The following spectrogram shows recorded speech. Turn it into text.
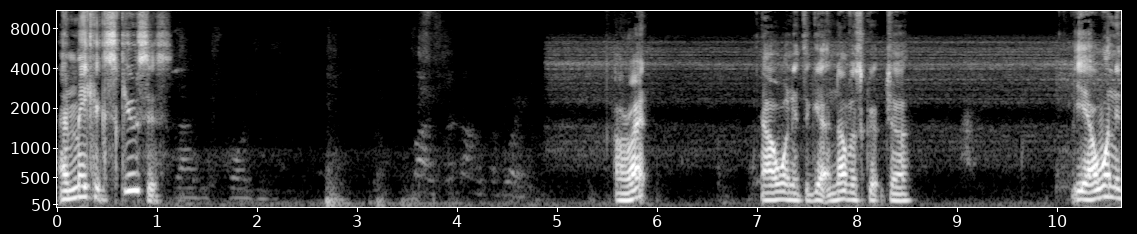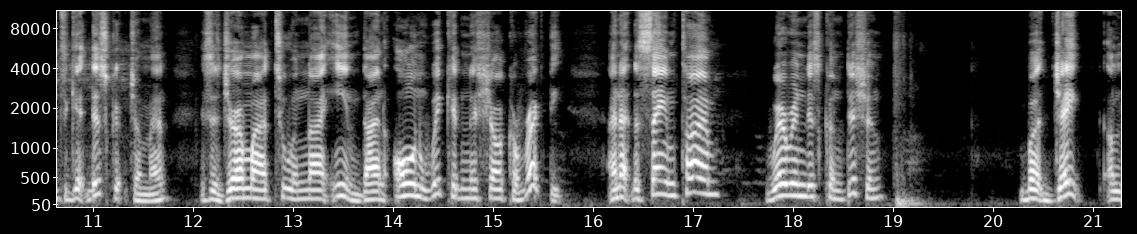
and make excuses. All right. Now I wanted to get another scripture. Yeah, I wanted to get this scripture, man. This is Jeremiah 2 and 19. Thine own wickedness shall correct thee. And at the same time, we're in this condition. But Jake uh,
